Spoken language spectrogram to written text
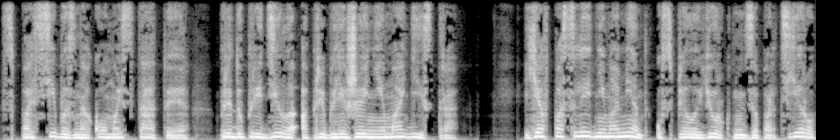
Спасибо знакомой статуе, предупредила о приближении магистра. Я в последний момент успела юркнуть за портьеру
